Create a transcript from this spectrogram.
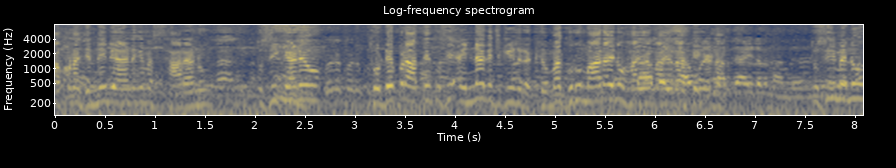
ਆਪਣਾ ਜਿੰਨੇ ਵੀ ਆਣਗੇ ਮੈਂ ਸਾਰਿਆਂ ਨੂੰ ਤੁਸੀਂ ਕਹਿੰਦੇ ਹੋ ਤੁਹਾਡੇ ਭਰਾ ਤੇ ਤੁਸੀਂ ਇੰਨਾ ਕੁ ਯਕੀਨ ਰੱਖਿਓ। ਮੈਂ ਗੁਰੂ ਮਹਾਰਾਜ ਨੂੰ ਹਾਜ਼ਰ ਨਾਜ਼ਰ ਰੱਖ ਕੇ ਕਹਿਣਾ। ਤੁਸੀਂ ਮੈਨੂੰ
